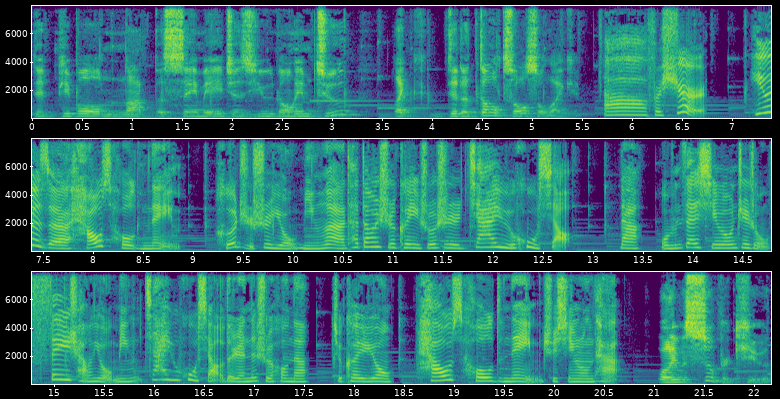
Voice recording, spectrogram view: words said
Did people not the same age as you know him too? Like, did adults also like him? Ah, for sure. He was a household name. 何止是有名啊，他当时可以说是家喻户晓。那我们在形容这种非常有名、家喻户晓的人的时候呢，就可以用 household name 去形容他。Well, he was super cute,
